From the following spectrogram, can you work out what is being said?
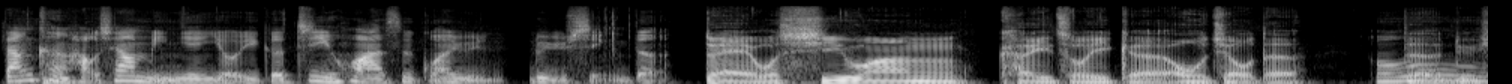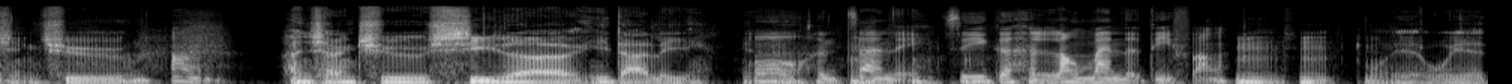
Duncan 好像明年有一个计划是关于旅行的。对，我希望可以做一个欧洲的、哦、的旅行，去很，很想去希腊、意大利。哦，很赞诶，嗯、是一个很浪漫的地方。嗯嗯，我也我也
